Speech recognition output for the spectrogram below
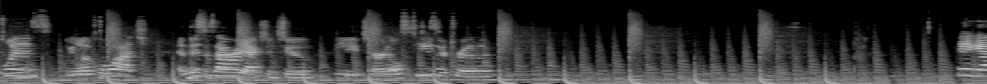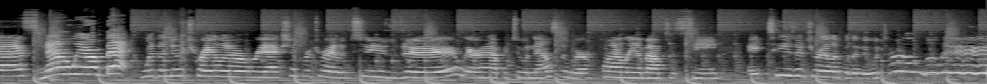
to watch. And this is our reaction to the Eternals teaser trailer. Hey guys, now we are back with a new trailer reaction for Trailer Tuesday. We are happy to announce that we're finally about to see a teaser trailer for the new Eternals movie.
